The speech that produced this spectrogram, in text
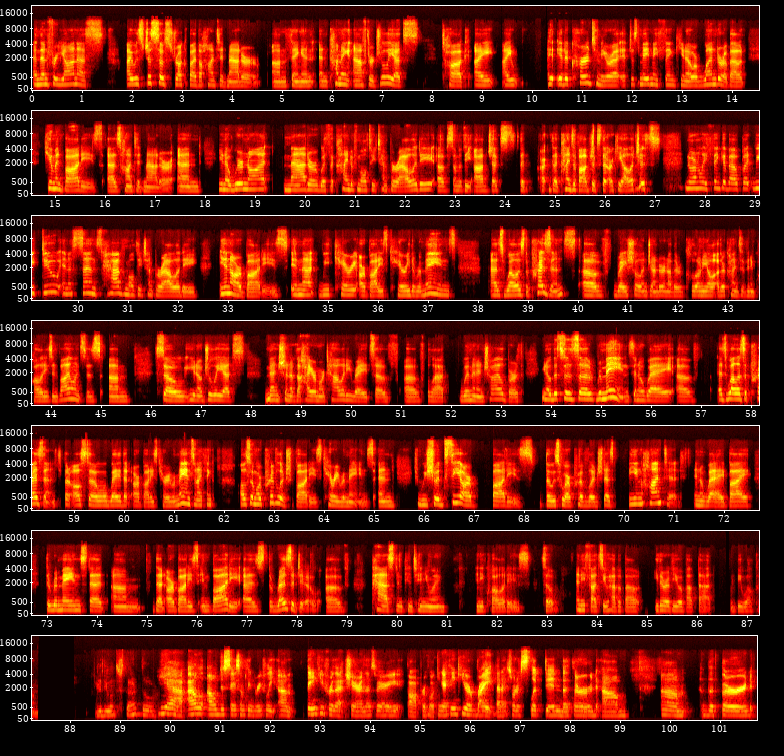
and then for Yannis, I was just so struck by the haunted matter um, thing, and and coming after Juliet's talk, I I it, it occurred to me, or it just made me think, you know, or wonder about human bodies as haunted matter, and you know, we're not matter with the kind of multi-temporality of some of the objects that are the kinds of objects that archaeologists normally think about, but we do, in a sense, have multi-temporality in our bodies, in that we carry our bodies carry the remains as well as the presence of racial and gender and other colonial, other kinds of inequalities and violences. Um, so, you know, Juliet's mention of the higher mortality rates of, of Black women in childbirth, you know, this is uh, remains in a way of, as well as a present, but also a way that our bodies carry remains. And I think also more privileged bodies carry remains. And we should see our bodies, those who are privileged, as being haunted in a way by the remains that um, that our bodies embody as the residue of past and continuing inequalities. So, any thoughts you have about either of you about that would be welcome. Do you want to start? Or? Yeah, I'll I'll just say something briefly. Um, Thank you for that, Sharon. That's very thought provoking. I think you're right that I sort of slipped in the third, um, um, the third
